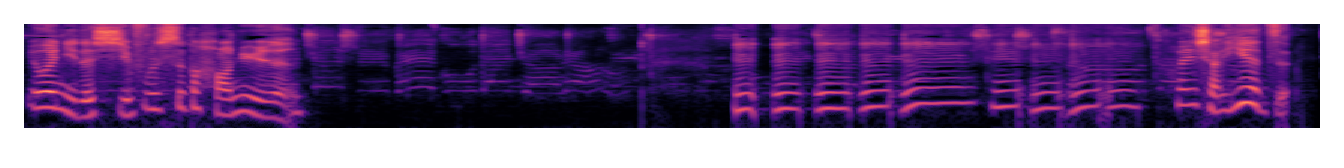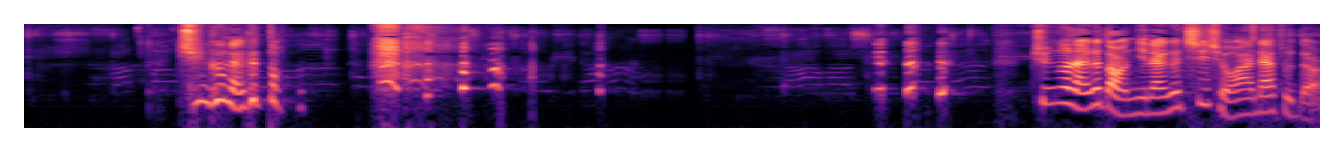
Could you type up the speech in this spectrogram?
因为你的媳妇是个好女人。嗯嗯嗯嗯嗯嗯嗯嗯嗯，欢迎小叶子，军哥来个倒，军哥来个倒，你来个气球啊，大土豆，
